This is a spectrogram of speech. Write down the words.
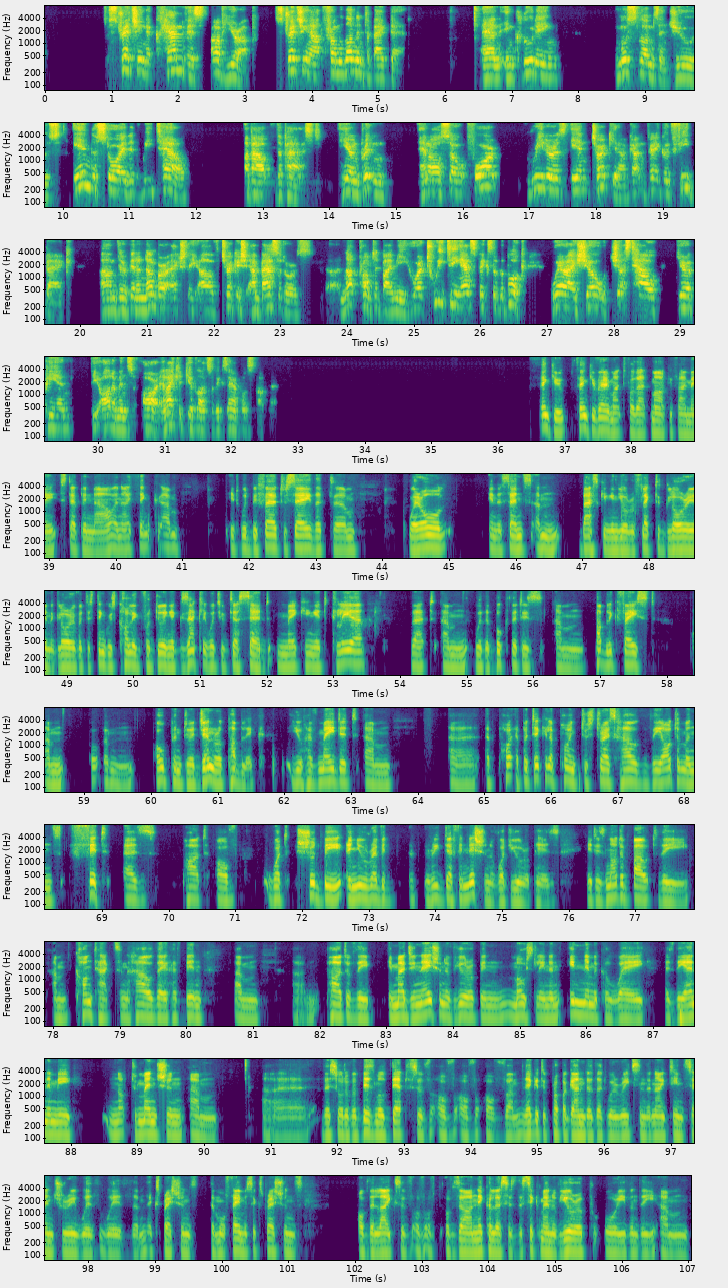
stretching the canvas of Europe, stretching out from London to Baghdad, and including Muslims and Jews in the story that we tell about the past here in Britain, and also for readers in Turkey. And I've gotten very good feedback. Um, there have been a number actually of Turkish ambassadors, uh, not prompted by me, who are tweeting aspects of the book where I show just how European the Ottomans are. And I could give lots of examples of that. Thank you. Thank you very much for that, Marc, if I may step in now. And I think um, it would be fair to say that um, we're all, in a sense, um, basking in your reflected glory and the glory of a distinguished colleague for doing exactly what you've just said, making it clear that um, with a book that is um public-faced, um, open to a general public, you have made it um, uh, a, a, particular point to stress how the Ottomans fit as part of what should be a new redefinition of what Europe is. It is not about the um, contacts and how they have been um, um, part of the imagination of Europe in mostly in an inimical way as the enemy, not to mention um, uh, the sort of abysmal depths of, of, of, of um, negative propaganda that were reached in the 19th century with, with um, expressions, the more famous expressions of the likes of, of, of, Tsar Nicholas as the sick man of Europe, or even the, um,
